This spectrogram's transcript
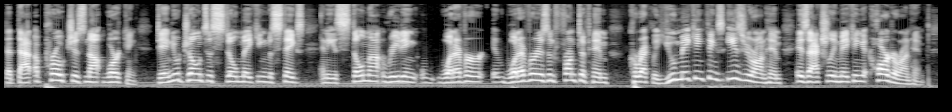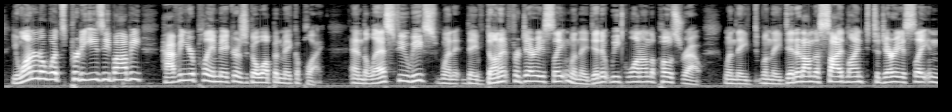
that that approach is not working. Daniel Jones is still making mistakes and he is still not reading whatever whatever is in front of him correctly. You making things easier on him is actually making it harder on him. You want to know what's pretty easy, Bobby? Having your playmakers go up and make a play. And the last few weeks, when it, they've done it for Darius Slayton, when they did it week one on the post route, when they when they did it on the sideline to Darius Slayton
